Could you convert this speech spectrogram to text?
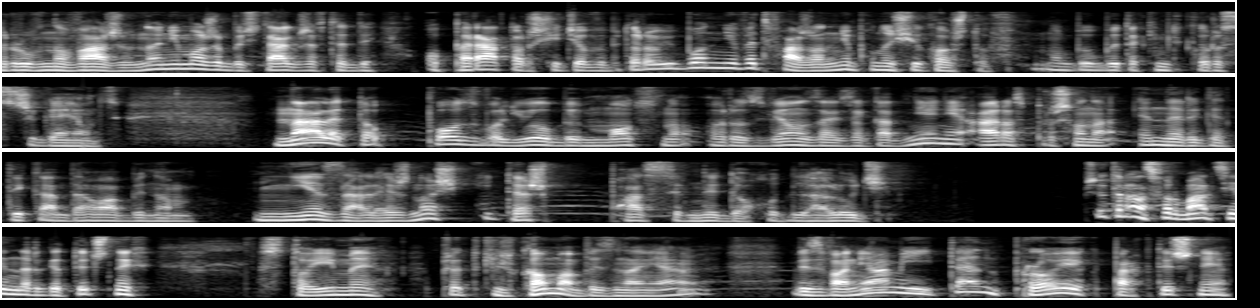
równoważył. No nie może być tak, że wtedy operator sieciowy by to robił, bo on nie wytwarza, on nie ponosi kosztów. No byłby takim tylko rozstrzygający. No ale to pozwoliłoby mocno rozwiązać zagadnienie, a rozproszona energetyka dałaby nam niezależność i też pasywny dochód dla ludzi. Przy transformacji energetycznych stoimy przed kilkoma wyzwaniami i ten projekt praktycznie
